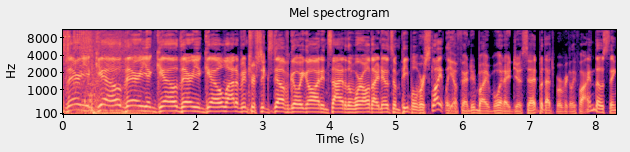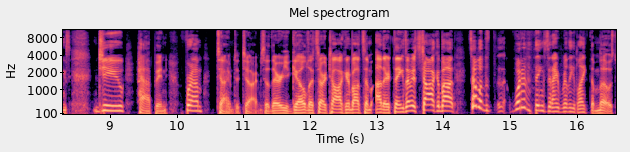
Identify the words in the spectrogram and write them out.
There you go, there you go, there you go. A lot of interesting stuff going on inside of the world. I know some people were slightly offended by what I just said, but that's perfectly fine. Those things do happen from time to time. So there you go. Let's start talking about some other things. Let's talk about some of the what are the things that I really like the most.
